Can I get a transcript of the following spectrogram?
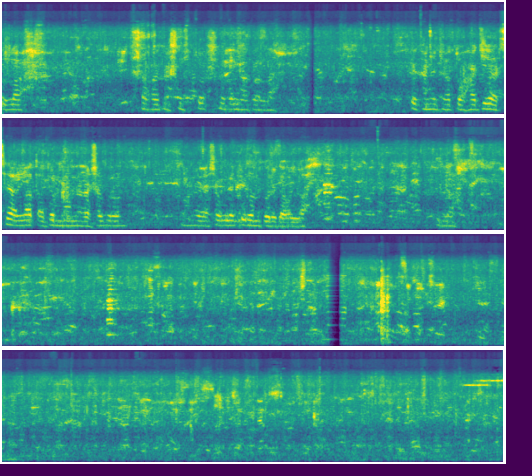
আল্লাহ সবাইকে সুস্থ সবল রাখো আল্লাহ। এখানে যত হাজি আছে আল্লাহ তাদের মনের আশা পূরণ, মনের আশাগুলো পূরণ করে দাও আল্লাহ। আল্লাহ। হ্যাঁ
